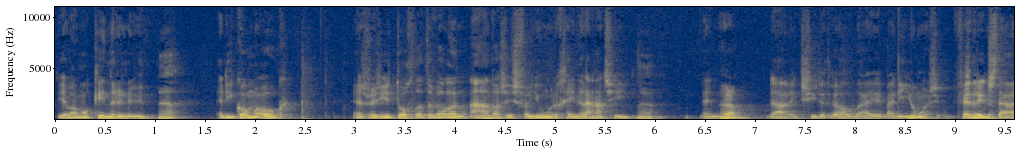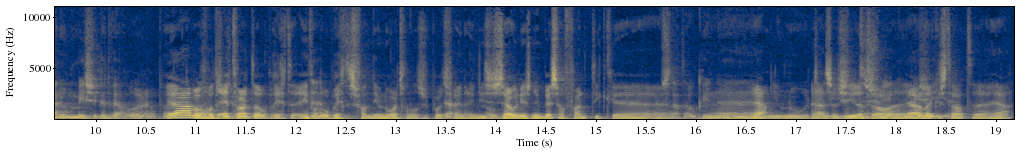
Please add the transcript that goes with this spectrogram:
hebben allemaal kinderen nu. Ja. En die komen ook. En zo zie je toch dat er wel een aanwas is van jongere generatie. Ja. En ja. ja, ik zie dat wel bij, bij die jongens. Verder in het stadion mis ik het wel hoor. Op, ja, maar bijvoorbeeld Edward, de oprichter, een van de oprichters van Nieuw-Noord, van de supportersvereniging, die zijn zoon is nu best wel fanatiek. Uh, staat ook in uh, ja. Nieuw-Noord. Ja, zo zie je dat wel. Ja, leuke stad. Uh, ja.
